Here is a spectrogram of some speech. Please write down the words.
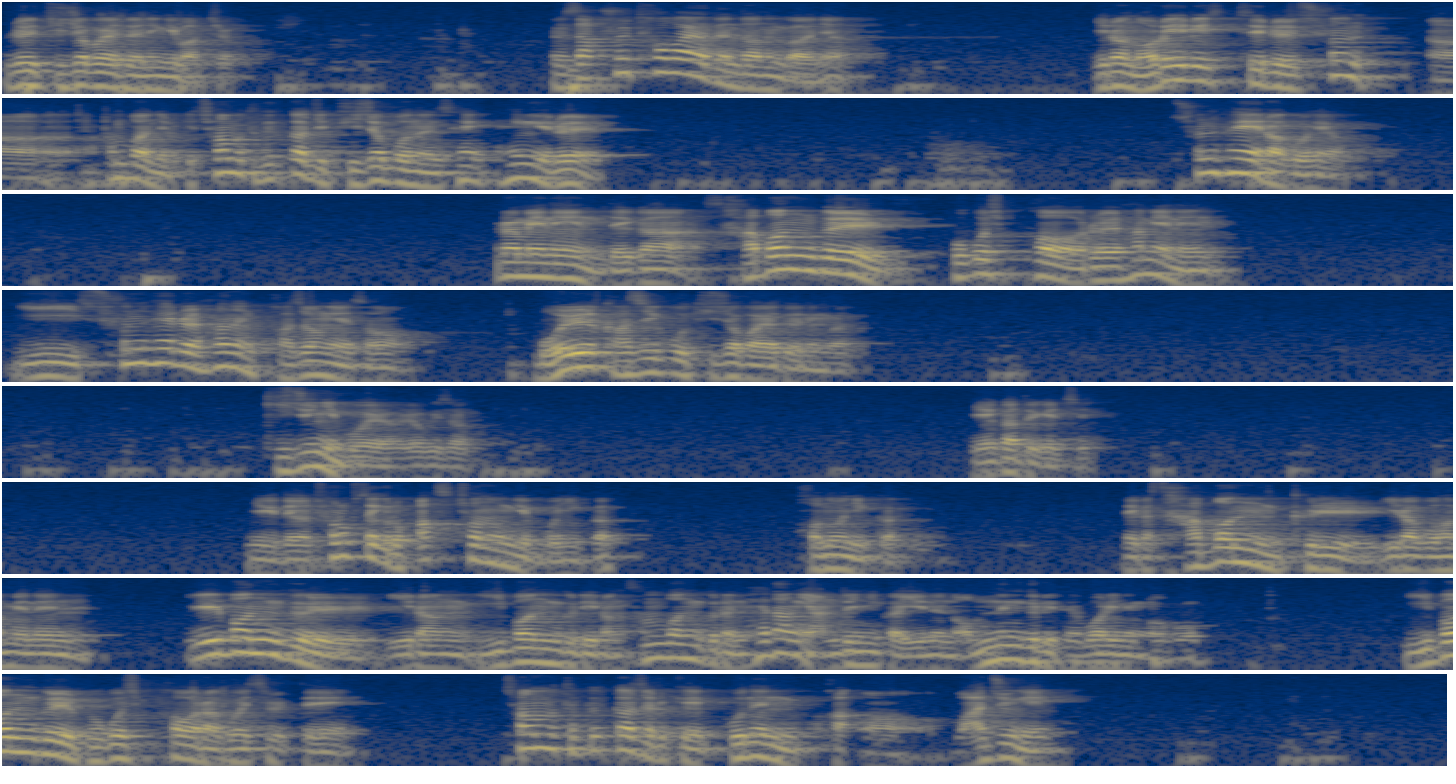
를 뒤져봐야 되는 게 맞죠. 싹 훑어봐야 된다는 거 아니야? 이런 어레이 리스트를 순, 어, 한번 이렇게 처음부터 끝까지 뒤져보는 생- 행위를 순회라고 해요. 그러면은 내가 4번 글 보고 싶어를 하면은 이 순회를 하는 과정에서 뭘 가지고 뒤져봐야 되는 거야? 기준이 뭐예요, 여기서? 얘가 되겠지. 이게 내가 초록색으로 박스 쳐놓은 게 뭐니까? 번호니까. 내가 4번 글이라고 하면은 1번 글이랑 2번 글이랑 3번 글은 해당이 안 되니까 얘는 없는 글이 돼버리는 거고 2번 글 보고 싶어 라고 했을 때 처음부터 끝까지 이렇게 보는 과- 어, 와중에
